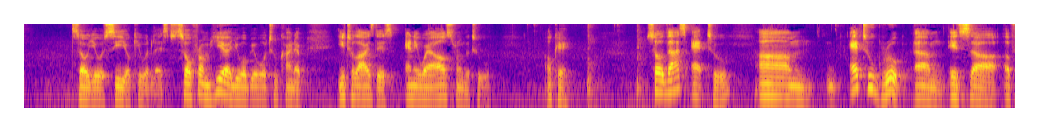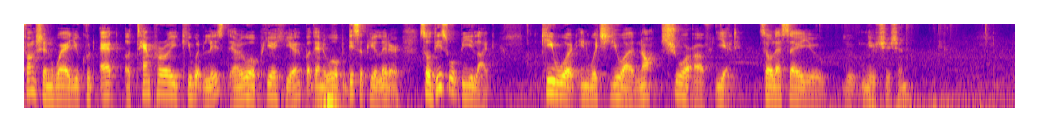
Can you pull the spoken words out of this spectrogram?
So you will see your keyword list. So from here, you will be able to kind of utilize this anywhere else from the tool. Okay, so that's add to. Um, add to group um, is uh, a function where you could add a temporary keyword list and it will appear here, but then it will disappear later. So this will be like keyword in which you are not sure of yet. So let's say you, you nutrition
